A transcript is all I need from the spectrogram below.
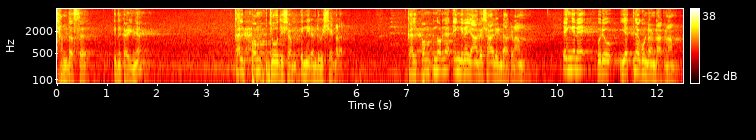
ഛന്ദസ് ഇത് കഴിഞ്ഞ് കൽപ്പം ജ്യോതിഷം എന്നീ രണ്ട് വിഷയങ്ങൾ. കൽപ്പം എന്ന് പറഞ്ഞാൽ എങ്ങനെ യാഗശാല ഉണ്ടാക്കണം? എങ്ങനെ ഒരു യജ്ഞകുണ്ട ഉണ്ടാക്കണം?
